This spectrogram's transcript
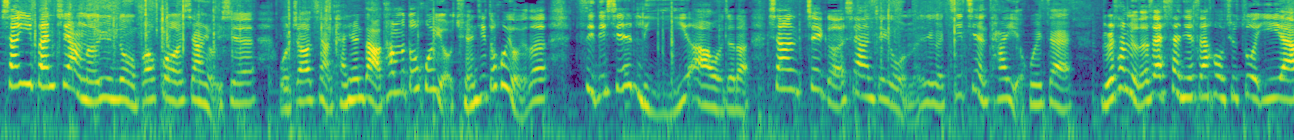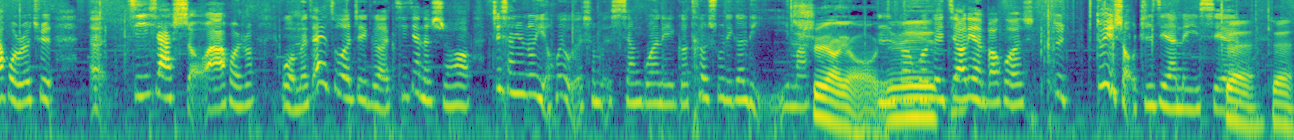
像一般这样的运动，包括像有一些我知道像跆拳道，他们都会有拳击，都会有的自己的一些礼仪啊。我觉得像这个，像这个我们这个击剑，它也会在。比如他们有的在赛前赛后去做揖啊，或者说去呃击一下手啊，或者说我们在做这个击剑的时候，这项运动也会有个什么相关的一个特殊的一个礼仪吗？是要有，因为包括对教练，包括对对手之间的一些。对对，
